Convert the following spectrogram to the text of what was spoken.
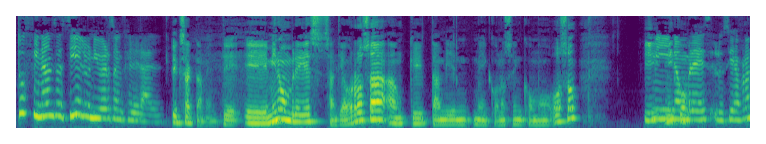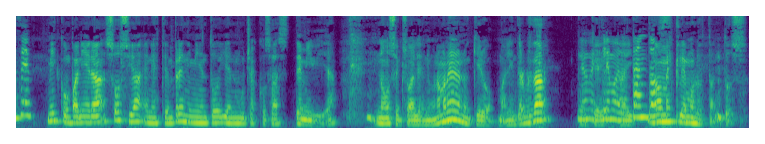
tus finanzas y el universo en general. exactamente. Eh, mi nombre es Santiago Rosa, aunque también me conocen como Oso. Y mi co- nombre es Lucía Francé. mi compañera socia en este emprendimiento y en muchas cosas de mi vida. No sexuales de ninguna manera, no quiero malinterpretar. No mezclemos los hay- tantos. No mezclemos los tantos.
